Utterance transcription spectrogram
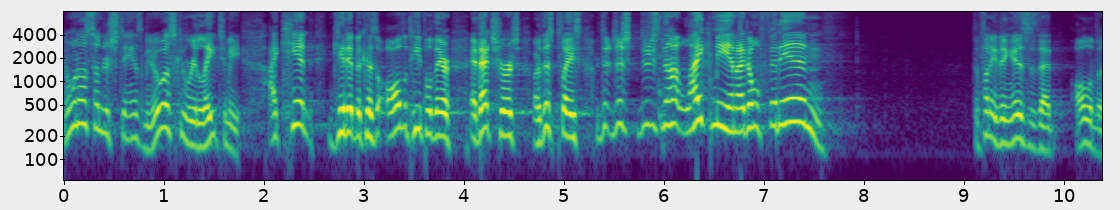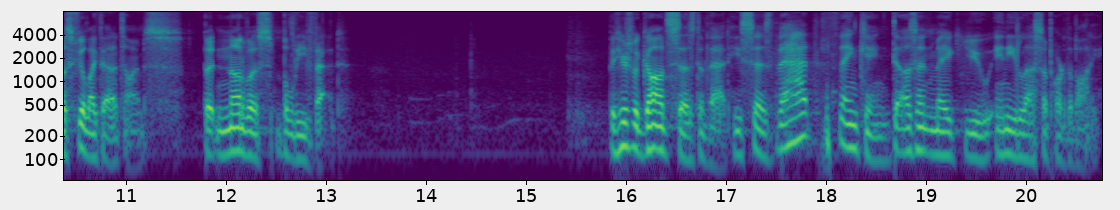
No one else understands me. No one else can relate to me. I can't get it because all the people there at that church or this place, they're just, they're just not like me and I don't fit in. The funny thing is, is that all of us feel like that at times, but none of us believe that. But here's what God says to that He says, that thinking doesn't make you any less a part of the body.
